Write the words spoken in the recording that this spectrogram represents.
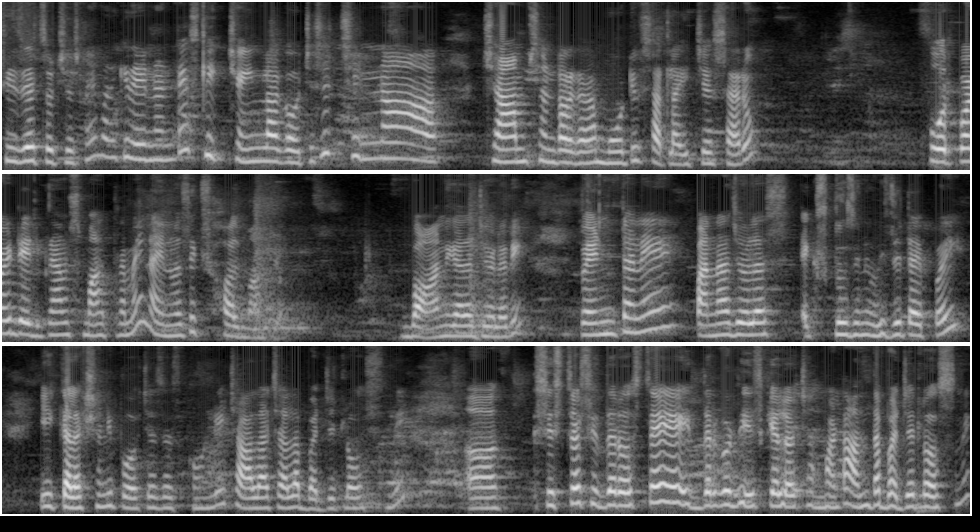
సీజర్స్ వచ్చేసినాయి. మనకి ఇది ఏంటంటే స్లిక్ చైన్ లాగా వచ్చేసి చిన్న చాంప్స్ అంటారు కదా మోటివ్స్ అట్లా ఇచ్చేస్తారు. ఫోర్ పాయింట్ ఎయిట్ గ్రామ్స్ మాత్రమే నైన్ వన్ సిక్స్ హాల్ మార్క్లో బాగుంది కదా జ్యువెలరీ. వెంటనే పన్నా జ్యువెలర్స్ ఎక్స్క్లూజివ్ని విజిట్ అయిపోయి ఈ కలెక్షన్ని పర్చేస్ చేసుకోండి. చాలా చాలా బడ్జెట్లో వస్తుంది. సిస్టర్స్ ఇద్దరు వస్తే ఇద్దరు కూడా తీసుకెళ్ళవచ్చు అనమాట అంత బడ్జెట్లో వస్తుంది.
